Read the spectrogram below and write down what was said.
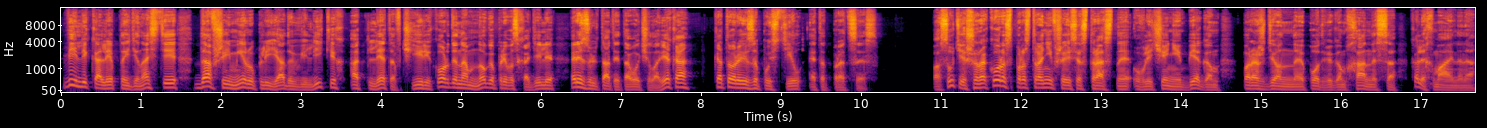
великолепной династии, давшей миру плеяду великих атлетов, чьи рекорды намного превосходили результаты того человека, который запустил этот процесс. По сути, широко распространившееся страстное увлечение бегом, порожденное подвигом Ханнеса Калехмайнена,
